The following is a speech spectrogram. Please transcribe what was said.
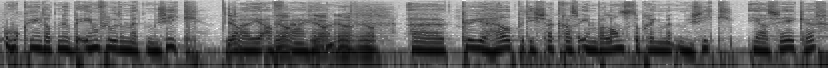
hoe kun je dat nu beïnvloeden met muziek? Ja, zou je afvragen. Ja, ja, ja, uh, kun je helpen die chakras in balans te brengen met muziek? Jazeker.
